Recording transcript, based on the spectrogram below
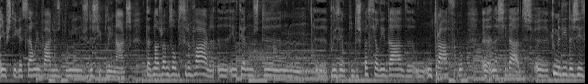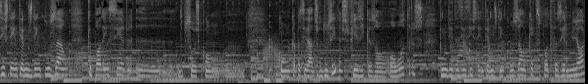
a investigação em vários domínios disciplinares. Portanto, nós vamos observar, eh, em termos de, eh, por exemplo, de espacialidade, o, tráfego eh, nas cidades, que medidas existem em termos de inclusão que podem ser de pessoas com, com capacidades reduzidas, físicas ou, ou outras, que medidas existem em termos de inclusão, o que é que se pode fazer melhor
